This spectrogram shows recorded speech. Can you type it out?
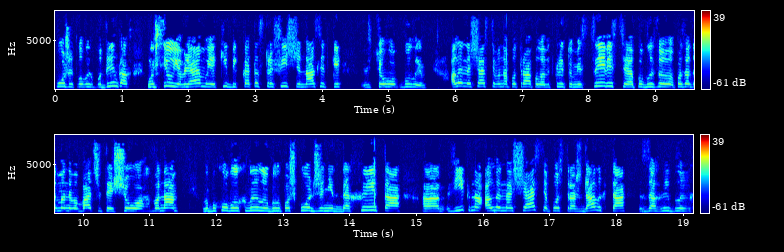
по житлових будинках, ми всі уявляємо, які б катастрофічні наслідки цього були. Але на щастя, вона потрапила в відкриту місцевість. Е, Поблизу позаду мене ви бачите, що вона вибуховою хвилею були пошкоджені дахи та е, вікна. Але на щастя, постраждалих та загиблих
